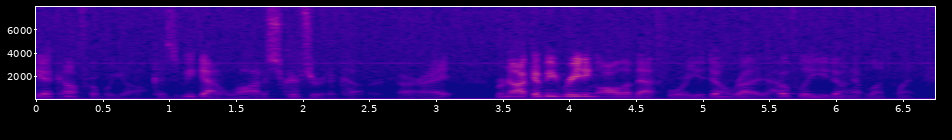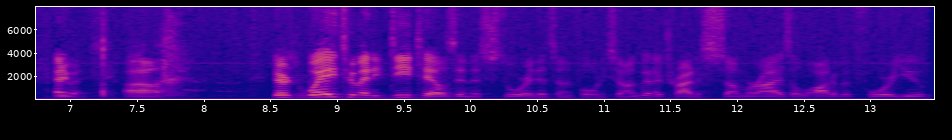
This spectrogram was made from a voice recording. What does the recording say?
Get comfortable, y'all, because we got a lot of scripture to cover. All right? We're not going to be reading all of that for you. Don't write, hopefully you don't have lunch plans. Anyway, uh, there's way too many details in this story that's unfolding. So I'm going to try to summarize a lot of it for you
